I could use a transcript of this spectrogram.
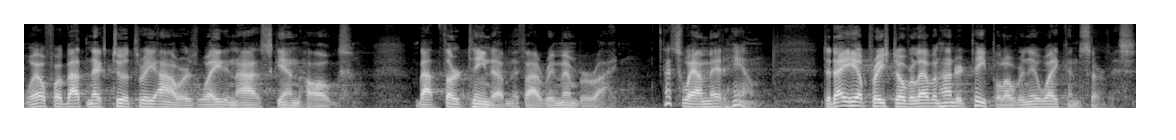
Well, for about the next two or three hours, Wade and I skinned hogs, about 13 of them, if I remember right. That's the way I met him. Today he'll preach to over 1,100 people over in the Awakened service.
